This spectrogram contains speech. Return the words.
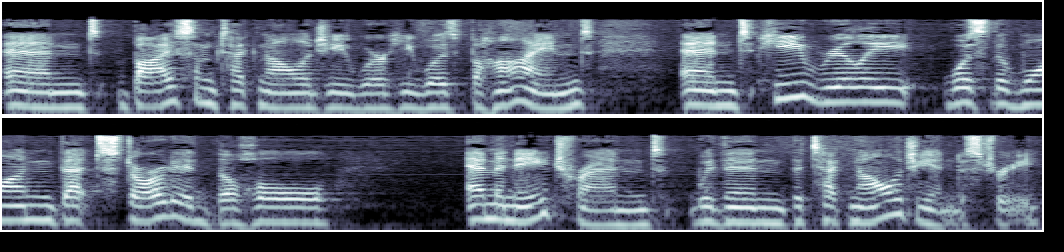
and buy some technology where he was behind. And he really was the one that started the whole M&A trend within the technology industry.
